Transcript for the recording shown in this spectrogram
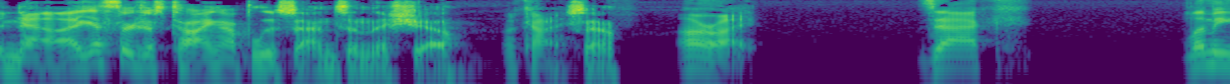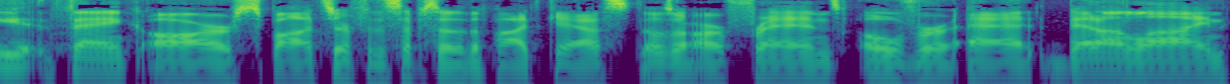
No, I guess they're just tying up loose ends in this show. Okay, so all right, Zach. Let me thank our sponsor for this episode of the podcast. Those are our friends over at BetOnline.ag,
